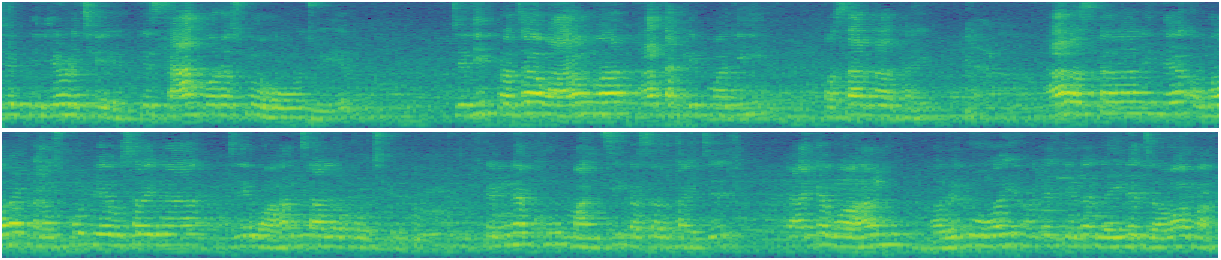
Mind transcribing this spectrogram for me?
જે પીરિયડ છે તે સાત વર્ષનો હોવો જોઈએ. જેથી પ્રજા વારંવાર આ તકલીફમાંથી પસાર ના થાય. આ રસ્તાના લીધે અમારા ટ્રાન્સપોર્ટ વ્યવસાયના જે વાહન ચાલકો છે, તેમને ખૂબ માનસિક અસર થાય છે. કારણ કે વાહન ભરેલું હોય અને તેને લઈને જવામાં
